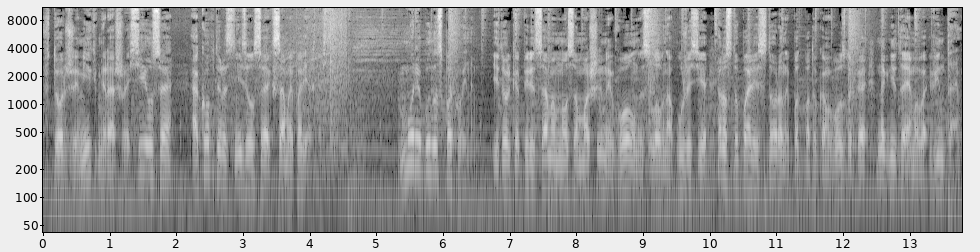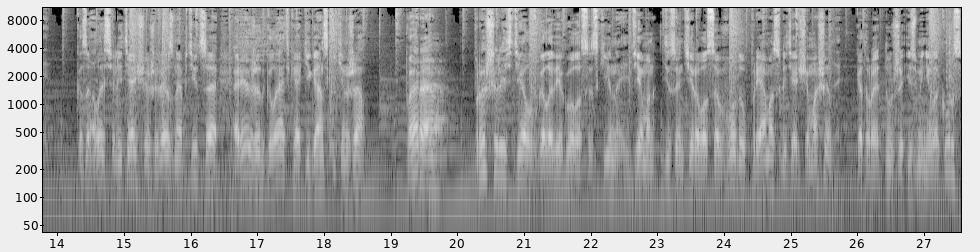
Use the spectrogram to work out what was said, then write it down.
В тот же миг мираж рассеялся, а коптер снизился к самой поверхности. Море было спокойным, и только перед самым носом машины волны, словно ужасе, расступались в стороны под потоком воздуха, нагнетаемого винтами. Казалось, летящая железная птица режет гладь, как гигантский кинжал. «Пора!» Прошелестел в голове голос из кино, и демон десантировался в воду прямо с летящей машины, которая тут же изменила курс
